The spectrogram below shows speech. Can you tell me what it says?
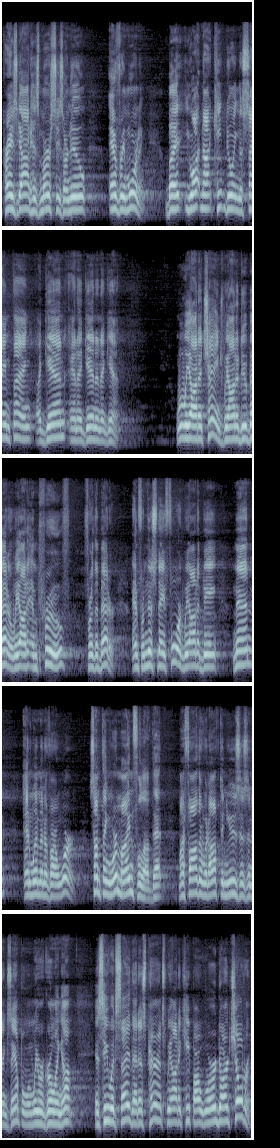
Praise God, His mercies are new every morning. But you ought not keep doing the same thing again and again and again. Well, we ought to change. We ought to do better. We ought to improve for the better. And from this day forward, we ought to be men and women of our word. Something we're mindful of that my father would often use as an example when we were growing up is he would say that as parents, we ought to keep our word to our children.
